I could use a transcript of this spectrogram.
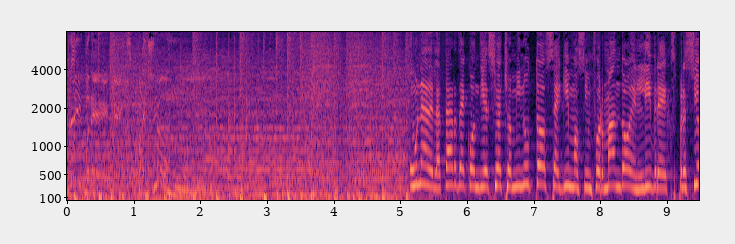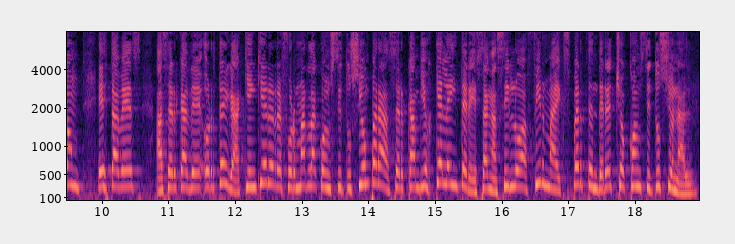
Libre expresión. Una de la tarde con 18 minutos, seguimos informando en libre expresión, esta vez acerca de Ortega, quien quiere reformar la constitución para hacer cambios que le interesan, así lo afirma experta en derecho constitucional.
